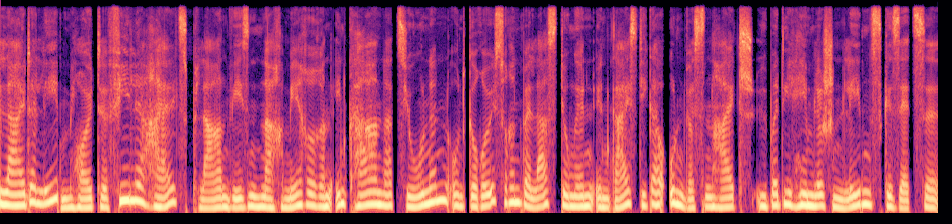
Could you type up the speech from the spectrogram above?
Leider leben heute viele Heilsplanwesen nach mehreren Inkarnationen und größeren Belastungen in geistiger Unwissenheit über die himmlischen Lebensgesetze,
